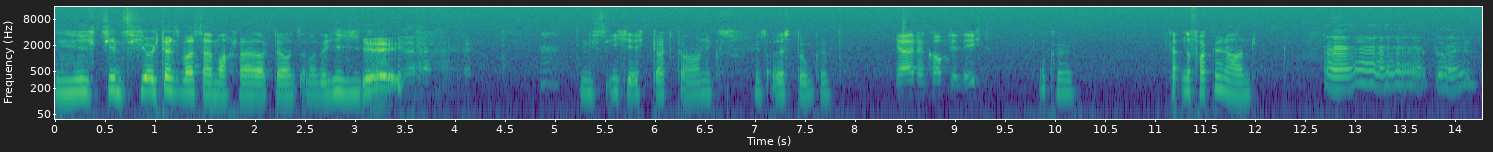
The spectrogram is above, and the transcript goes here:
Ich entziehe euch das Wasser, macht er, sagt er uns immer so. Hihi. Und ich sehe hier echt grad gar nichts. Hier ist alles dunkel. Ja, dann kauft ihr Licht. Okay. Ich hab eine Fackel in der Hand.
